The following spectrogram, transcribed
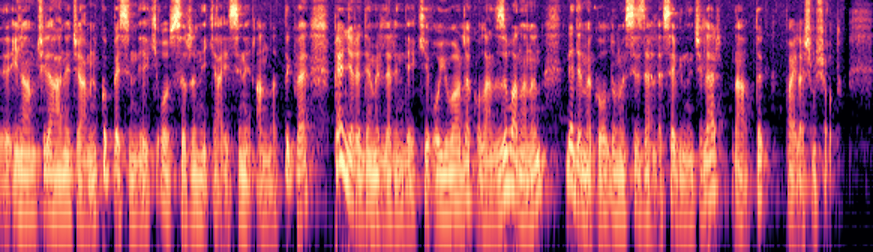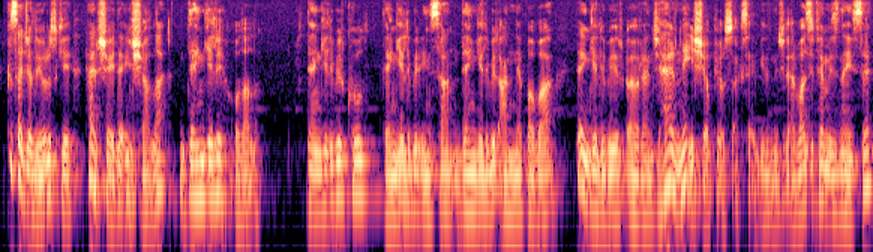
e, İlham Çilehane Camii'nin kubbesindeki o sırrın hikayesini anlattık ve pencere demirlerindeki o yuvarlak olan zıvananın ne demek olduğunu sizlerle sevgiliciler ne yaptık? Paylaşmış olduk. Kısaca diyoruz ki her şeyde inşallah dengeli olalım. Dengeli bir kul, dengeli bir insan, dengeli bir anne baba, dengeli bir öğrenci. Her ne iş yapıyorsak sevgili dinleyiciler, vazifemiz neyse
